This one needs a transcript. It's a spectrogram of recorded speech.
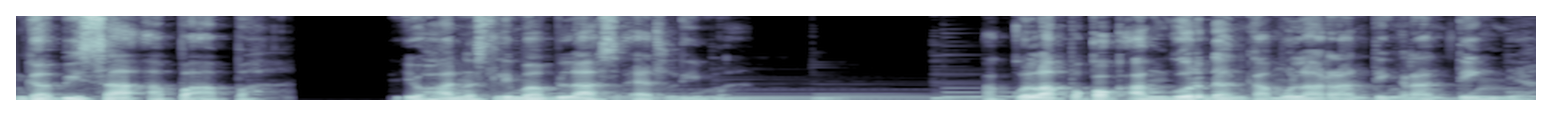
Gak bisa apa-apa. Yohanes 15 ayat 5 Akulah pokok anggur dan kamulah ranting-rantingnya.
